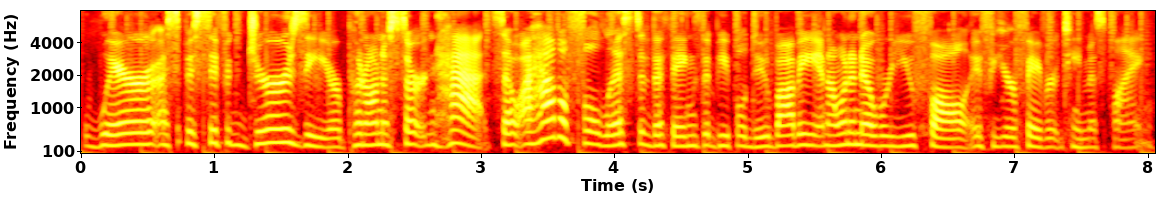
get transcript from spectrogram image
wear a specific jersey or put on a certain hat. So I have a full list of the things that people do, Bobby, and I want to know where you fall if your favorite team is playing.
